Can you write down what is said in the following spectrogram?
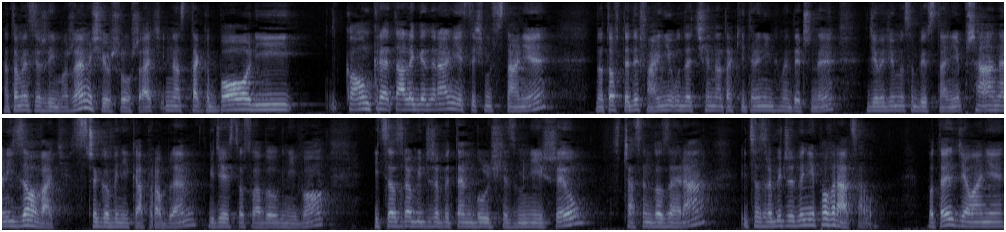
Natomiast jeżeli możemy się już ruszać i nas tak boli konkret, ale generalnie jesteśmy w stanie, no to wtedy fajnie udać się na taki trening medyczny, gdzie będziemy sobie w stanie przeanalizować, z czego wynika problem, gdzie jest to słabe ogniwo i co zrobić, żeby ten ból się zmniejszył z czasem do zera i co zrobić, żeby nie powracał, bo to jest działanie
